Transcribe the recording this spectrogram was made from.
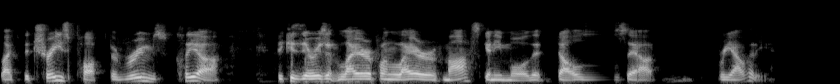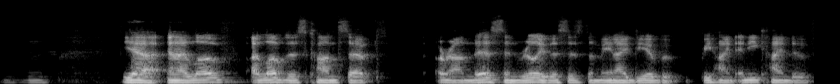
Like the trees pop, the room's clear because there isn't layer upon layer of mask anymore that dulls out reality. Yeah, and I love I love this concept around this, and really this is the main idea but behind any kind of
